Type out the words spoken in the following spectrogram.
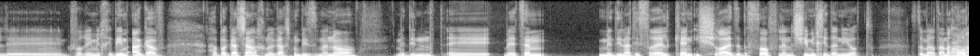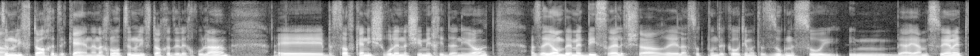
לגברים יחידים. אגב, הבג"ץ שאנחנו הגשנו בזמנו, מדינת, אה, בעצם מדינת ישראל כן אישרה את זה בסוף לנשים יחידניות. זאת אומרת, אנחנו. רצינו לפתוח את זה, כן, אנחנו רצינו לפתוח את זה לכולם, אה, בסוף כן אישרו לנשים יחידניות, אז היום באמת בישראל אפשר אה, לעשות פונדקאות אם אתה זוג נשוי עם בעיה מסוימת,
